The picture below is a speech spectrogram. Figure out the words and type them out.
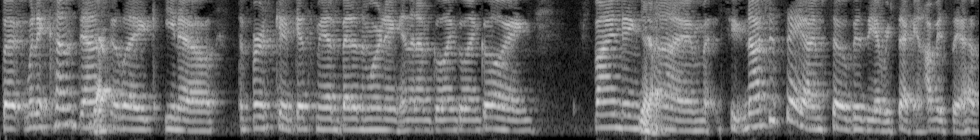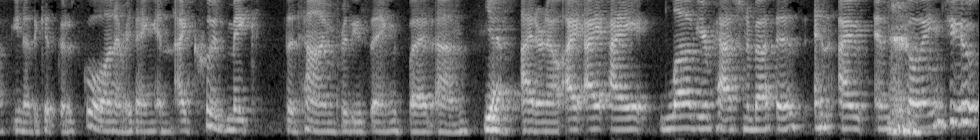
But when it comes down yeah. to like, you know, the first kid gets me out of bed in the morning and then I'm going, going, going, finding yeah. time to not to say I'm so busy every second. Obviously, I have you know the kids go to school and everything, and I could make the time for these things, but um, yeah, I don't know. I, I, I love your passion about this, and I am going to.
